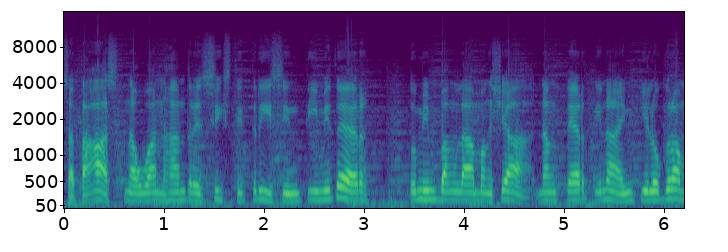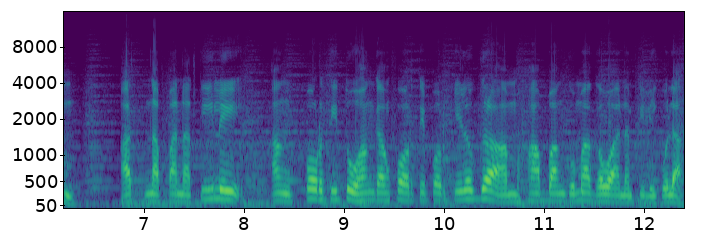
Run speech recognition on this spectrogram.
Sa taas na 163 cm, tumimbang lamang siya ng 39 kg at napanatili ang 42 hanggang 44 kg habang gumagawa ng pelikula.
